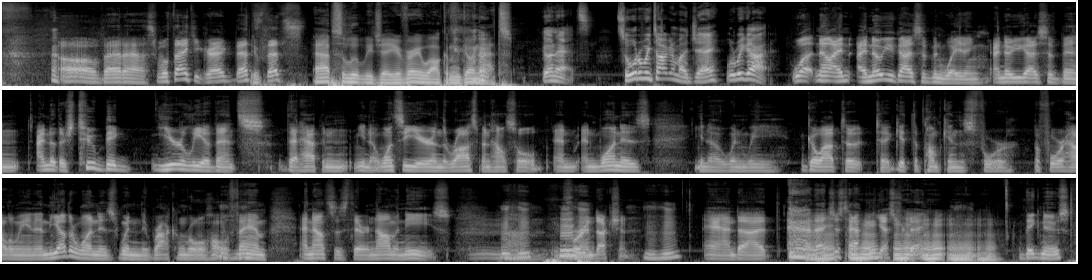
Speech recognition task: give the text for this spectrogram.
Oh, badass. Well, thank you, Greg. That's You've- that's Absolutely, Jay. You're very welcome. Go Nats. Go Nets. So what are we talking about, Jay? What do we got? Well, no, I I know you guys have been waiting. I know you guys have been. I know there's two big yearly events that happen, you know, once a year in the Rossman household, and and one is you know, when we go out to to get the pumpkins for before Halloween, and the other one is when the Rock and Roll Hall of Fame announces their nominees um, for induction, mm-hmm. and uh, that just happened yesterday. Big news.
